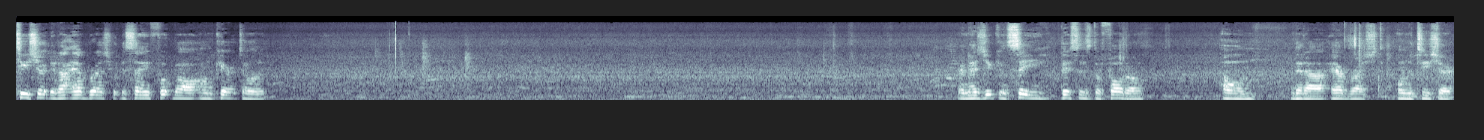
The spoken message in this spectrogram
t-shirt that I airbrushed with the same football um, character on it. And as you can see, this is the photo um, that I airbrushed on the t-shirt.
